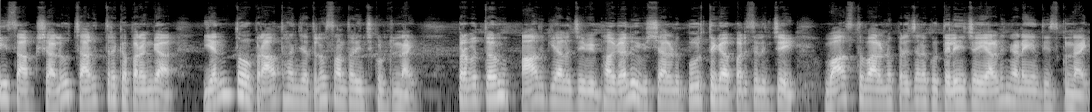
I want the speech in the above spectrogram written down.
ఈ సాక్ష్యాలు చారిత్రక పరంగా ఎంతో ప్రాధాన్యతను సంతరించుకుంటున్నాయి. ప్రభుత్వం ఆర్కియాలజీ విభాగాలు ఈ విషయాలను పూర్తిగా పరిశీలించి వాస్తవాలను ప్రజలకు తెలియజేయాలని నిర్ణయం తీసుకున్నాయి.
